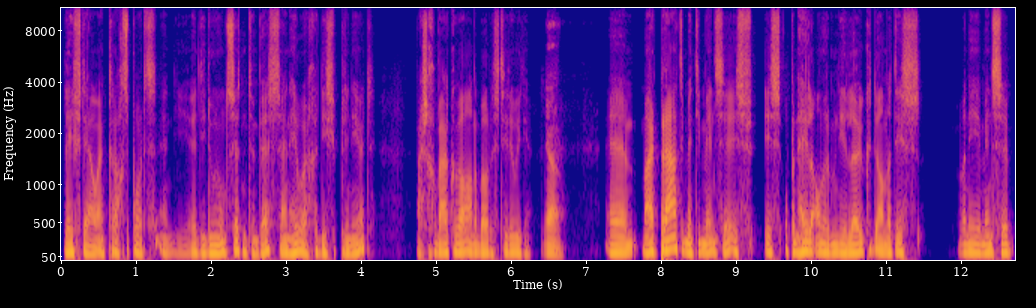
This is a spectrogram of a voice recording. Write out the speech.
leefstijl en krachtsport. En die, eh, die doen ontzettend hun best, zijn heel erg gedisciplineerd. Maar ze gebruiken wel anabole steroïden. Ja. Ehm, maar het praten met die mensen is, is op een hele andere manier leuk dan het is wanneer je mensen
